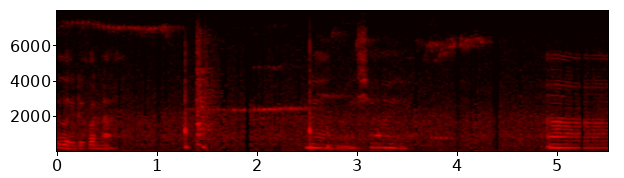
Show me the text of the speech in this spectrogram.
เอ่ยเดี๋ยวก่อนนะหนึ่งไม่ใช่ อ่า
